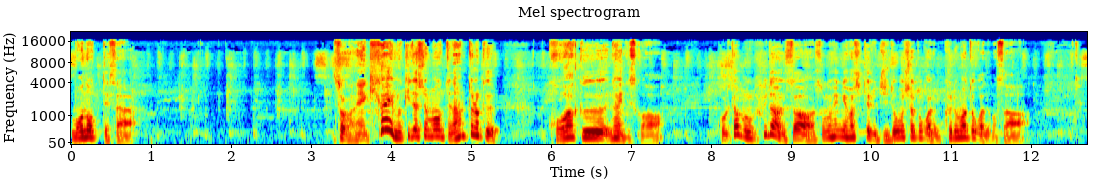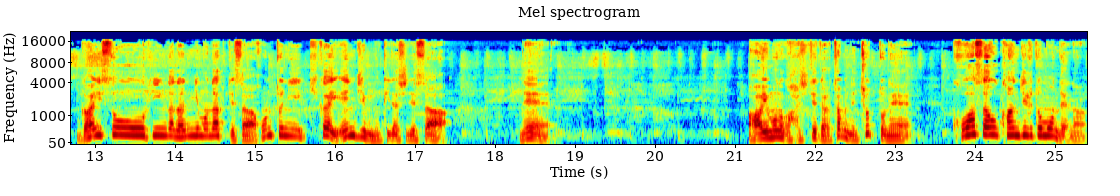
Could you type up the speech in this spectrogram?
ものってさ、そうだね、機械むき出しのものってなんとなく怖くないですか？これ多分普段さ、その辺に走ってる自動車とかでも車とかでもさ、外装品が何にもなくてさ、本当に機械、エンジンむき出しでさ、ねえ、ああいうものが走ってたら多分ね、ちょっとね、怖さを感じると思うんだよな。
